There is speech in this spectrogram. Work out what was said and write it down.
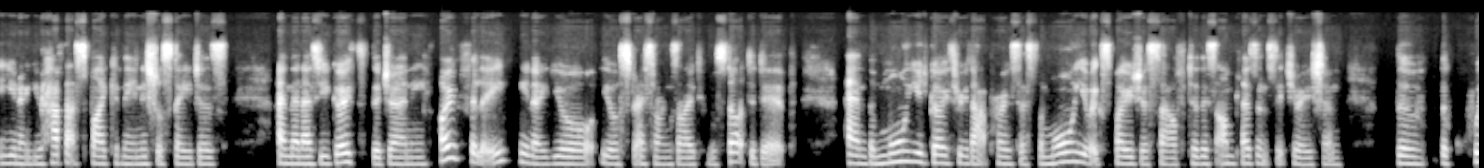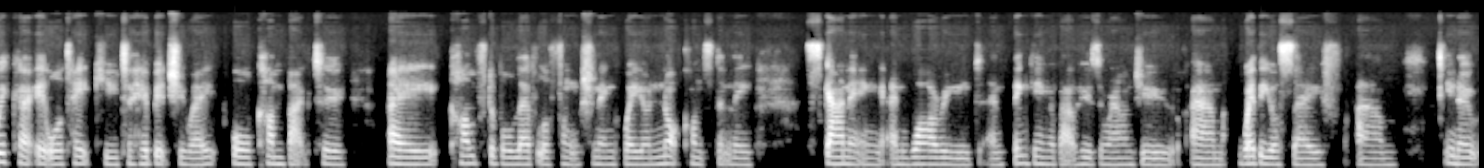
you know you have that spike in the initial stages and then as you go through the journey hopefully you know your your stress or anxiety will start to dip. And the more you go through that process the more you expose yourself to this unpleasant situation the the quicker it will take you to habituate or come back to a comfortable level of functioning where you're not constantly scanning and worried and thinking about who's around you, um, whether you're safe, um, you know,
